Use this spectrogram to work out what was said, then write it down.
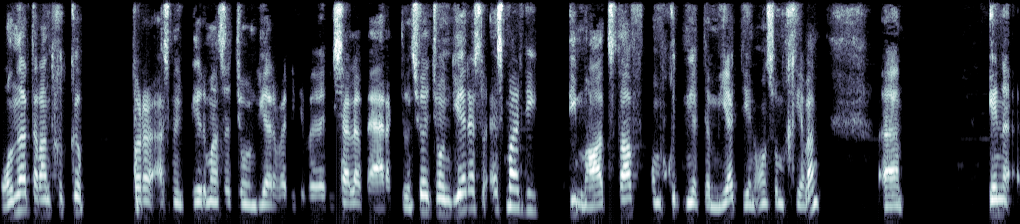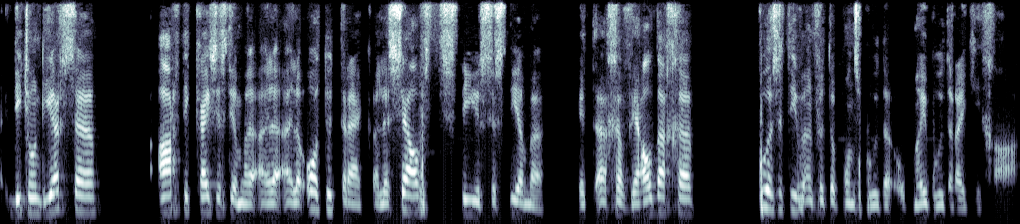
R100 goedkoper as my buurman se John Deere wat die dieselfde werk doen. So John Deere is is maar die die maatstaf om goed mee te meet in ons omgewing. Uh en die John Deere se RTK-stelsel, hulle hulle auto-track, hulle selfstuurstelsels het 'n geweldige positiewe invloed op ons boerder op my boerderytjie gehad.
